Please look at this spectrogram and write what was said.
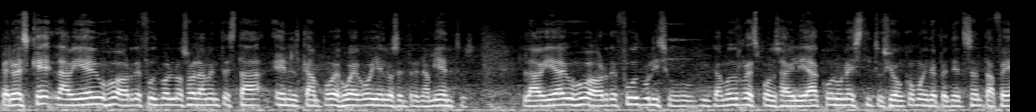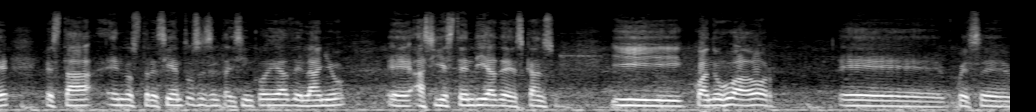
Pero es que la vida de un jugador de fútbol no solamente está en el campo de juego y en los entrenamientos. La vida de un jugador de fútbol y su, digamos, responsabilidad con una institución como Independiente Santa Fe está en los 365 días del año, eh, así estén días de descanso. Y cuando un jugador eh, pues eh,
